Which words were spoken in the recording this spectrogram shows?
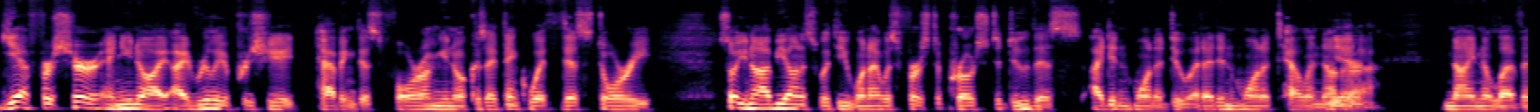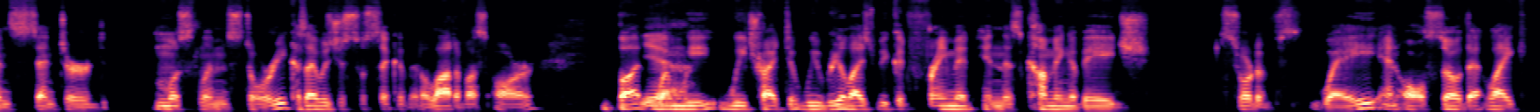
Yeah, for sure. And, you know, I, I really appreciate having this forum, you know, because I think with this story, so, you know, I'll be honest with you, when I was first approached to do this, I didn't want to do it. I didn't want to tell another 9 11 centered Muslim story because I was just so sick of it. A lot of us are. But Yeah. when we we tried to, we realized we could frame it in this coming of age sort of way, and also that like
